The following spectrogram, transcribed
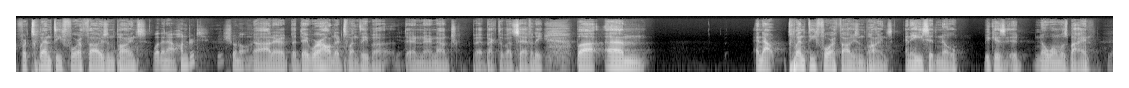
for twenty four thousand pounds. What they're now hundred ish or not? No, they're but they were hundred twenty, but yeah. they're they're now back to about seventy. But um, and now twenty four thousand pounds, and he said no because it, no one was buying. Yeah.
